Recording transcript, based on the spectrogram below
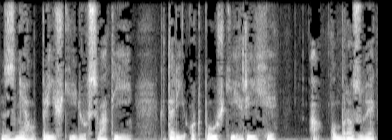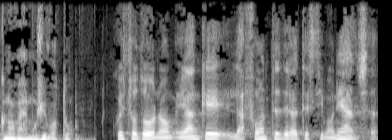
Z něho příští duch svatý, který odpouští hříchy a obrozuje k novému životu. Questo dono è anche la fonte della testimonianza.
